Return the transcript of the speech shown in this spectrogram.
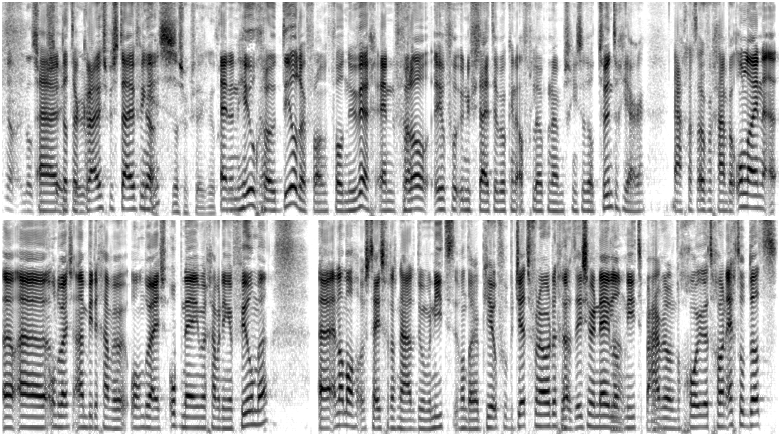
Ja, en dat, eh, dat er kruisbestuiving ja, is. Dat is ook zeker. En een heel Ja. groot deel daarvan valt nu weg. En vooral heel veel universiteiten hebben ook in de afgelopen, nou, misschien is dat wel 20 jaar nagedacht over gaan we online eh, eh, onderwijs aanbieden, gaan we onderwijs opnemen, gaan we dingen filmen. En allemaal steeds gedacht, nou dat doen we niet, want daar heb je heel veel budget voor nodig. Ja. dat is er in Nederland Ja. niet. Maar Ja. we dan gooien we het gewoon echt op dat,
